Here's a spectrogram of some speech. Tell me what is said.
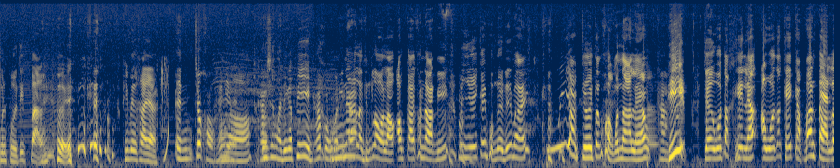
มันเปิดติดปากเฉยๆพี่เป็นใครอะเป็นเจ้าของที่นี่เหรอครับอุ๊ยสวัสดีครับพี่ครับผมมีหน้าสวัสดีครับเราถึงหล่อเราเอากายขนาดนี้มายืนใกล้ๆผมเลยได้ไหมอุ้ยอยากเจอเจ้าของมานานแล้ว ครับ พี่เจอวอเตอร์เคสแล้วเอาวอเตอร์เคสกลับบ้าน8โล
